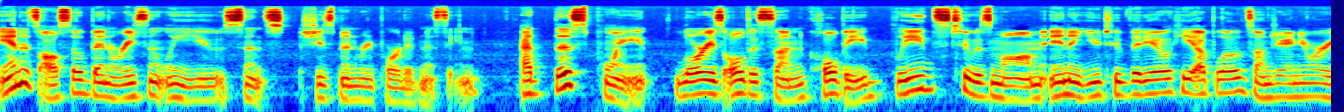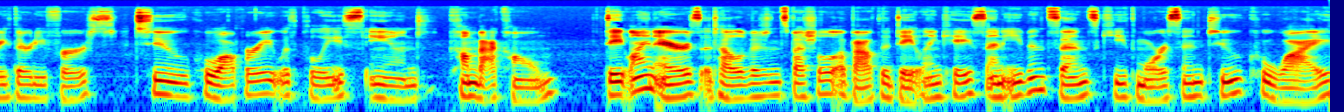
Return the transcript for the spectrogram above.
and it's also been recently used since she's been reported missing. At this point, Lori's oldest son, Colby, pleads to his mom in a YouTube video he uploads on January 31st to cooperate with police and come back home. Dateline airs a television special about the Daybell case and even sends Keith Morrison to Kauai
